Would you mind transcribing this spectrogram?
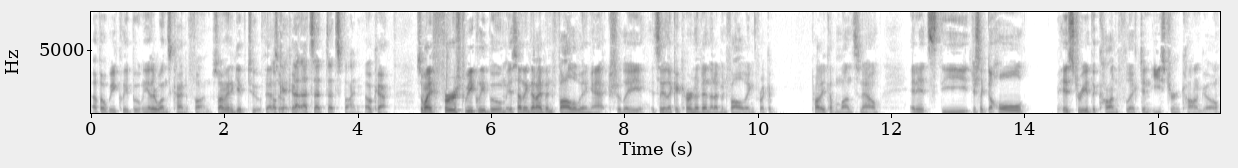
of a weekly boom. The other one's kind of fun, so I'm going to give two if that's Okay, okay. that- that's that, that's fine. Okay. So my first weekly boom is something that I've been following actually. It's a, like a current event that I've been following for like a probably a couple months now. And it's the just like the whole history of the conflict in Eastern Congo.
